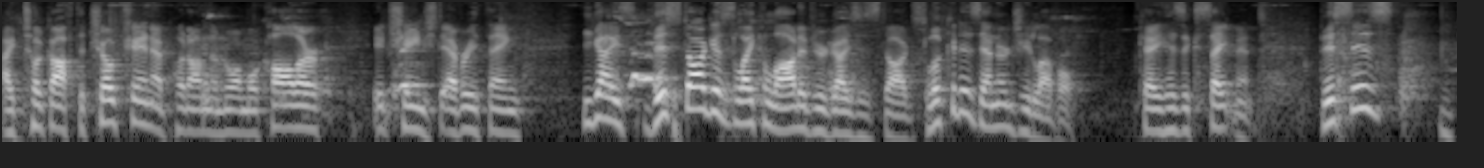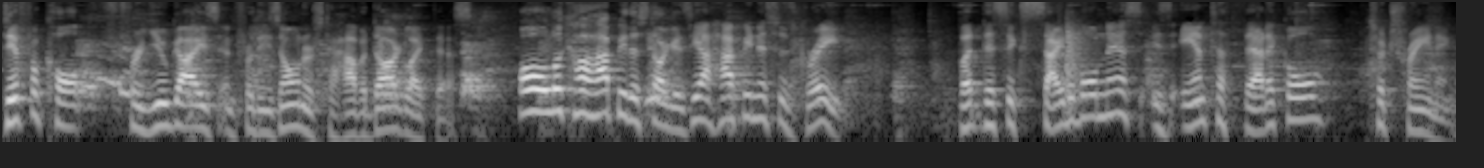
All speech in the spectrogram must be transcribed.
I took off the choke chain, I put on the normal collar. It changed everything. You guys, this dog is like a lot of your guys' dogs. Look at his energy level, okay, his excitement. This is difficult for you guys and for these owners to have a dog like this. Oh, look how happy this dog is. Yeah, happiness is great. But this excitableness is antithetical to training.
